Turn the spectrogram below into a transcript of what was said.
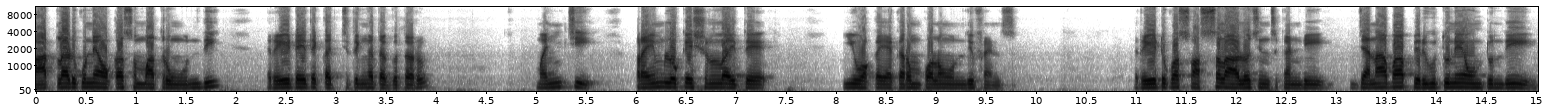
మాట్లాడుకునే అవకాశం మాత్రం ఉంది. రేట్ అయితే ఖచ్చితంగా తగ్గుతారు. మంచి ప్రైమ్ లొకేషన్లో అయితే ఈ ఒక ఎకరం పొలం ఉంది ఫ్రెండ్స్. రేటు కోసం అస్సలు ఆలోచించకండి. జనాభా పెరుగుతూనే ఉంటుంది.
